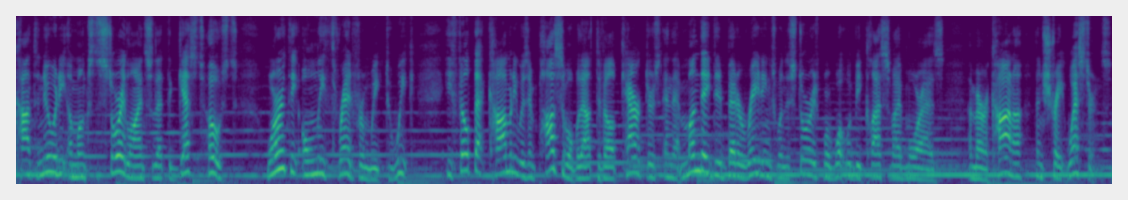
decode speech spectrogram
continuity amongst the storylines so that the guest hosts weren't the only thread from week to week. He felt that comedy was impossible without developed characters, and that Monday did better ratings when the stories were what would be classified more as Americana than straight westerns.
